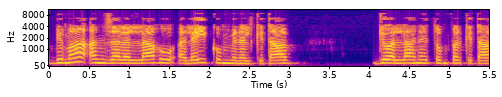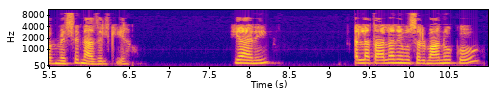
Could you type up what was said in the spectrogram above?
بیما انزل اللہ علیہ کم من الکتاب، جو اللہ نے تم پر کتاب میں سے نازل کیا۔ یعنی اللہ تعالیٰ نے مسلمانوں کو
